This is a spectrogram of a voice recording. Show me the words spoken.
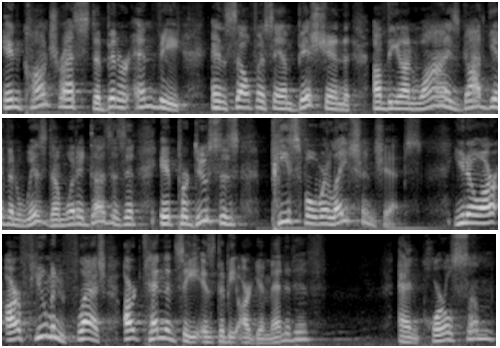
In contrast to bitter envy and selfish ambition of the unwise, God given wisdom, what it does is it, it produces peaceful relationships. You know, our, our human flesh, our tendency is to be argumentative and quarrelsome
